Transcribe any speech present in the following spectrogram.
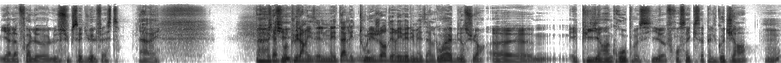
Il y a à la fois le, le succès du Hellfest. Ah ouais. euh, Qui a qui popularisé le métal et tous les genres dérivés du métal. quoi. Ouais, bien sûr. Et puis il y a un groupe aussi français qui s'appelle Gojira, Mhm,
